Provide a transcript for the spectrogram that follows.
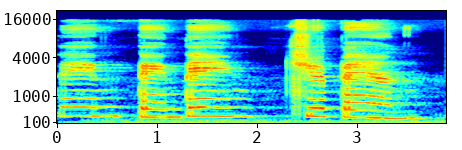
Ding, ding, ding, Japan.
